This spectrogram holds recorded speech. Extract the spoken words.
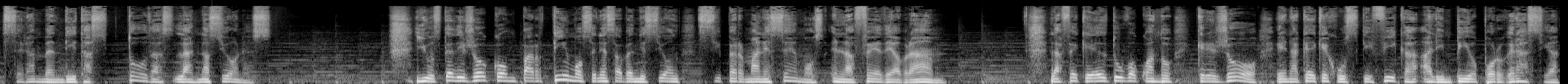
serán benditas todas las naciones. Y usted y yo compartimos en esa bendición si permanecemos en la fe de Abraham. La fe que él tuvo cuando creyó en aquel que justifica al impío por gracia,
